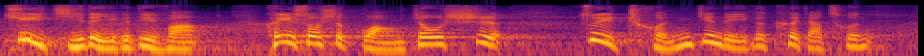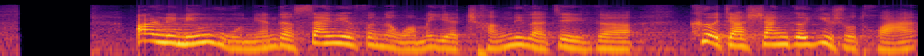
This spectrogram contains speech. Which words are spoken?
聚集的一个地方，可以说是广州市最纯净的一个客家村。二零零五年的三月份呢，我们也成立了这个客家山歌艺术团，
